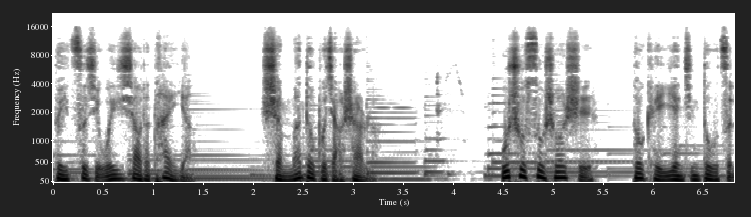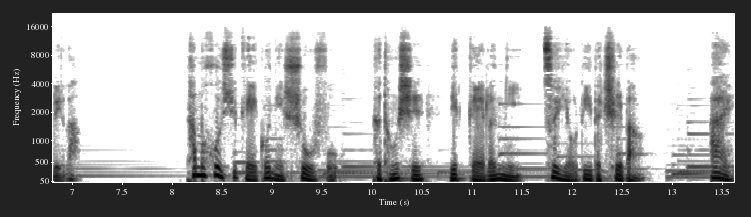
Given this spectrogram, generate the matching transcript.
对自己微笑的太阳，什么都不叫事儿了。无处诉说时，都可以咽进肚子里了。他们或许给过你束缚，可同时也给了你最有力的翅膀。爱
